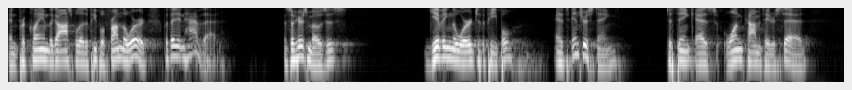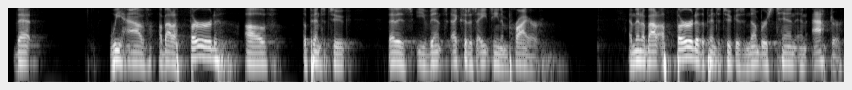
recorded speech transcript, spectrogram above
and proclaim the gospel to the people from the word. But they didn't have that. And so here's Moses giving the word to the people. And it's interesting to think, as one commentator said, that we have about a third of the Pentateuch that is events Exodus 18 and prior. And then about a third of the Pentateuch is Numbers 10 and after.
